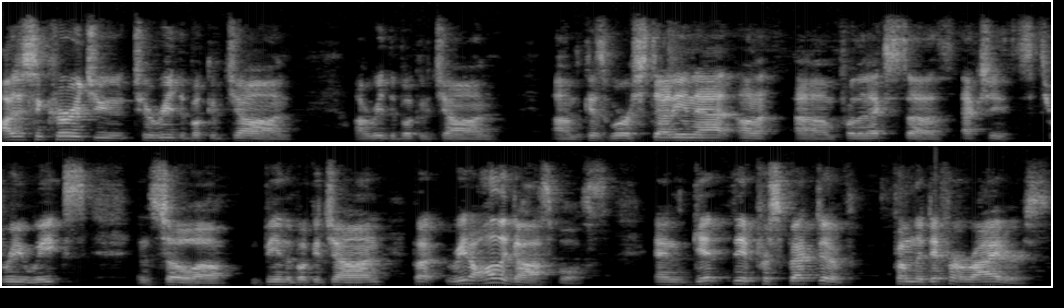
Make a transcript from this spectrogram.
I'll just encourage you to read the book of John. I'll read the book of John um, because we're studying that on um, for the next uh, actually three weeks. And so, uh, be in the book of John, but read all the Gospels and get the perspective from the different writers,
